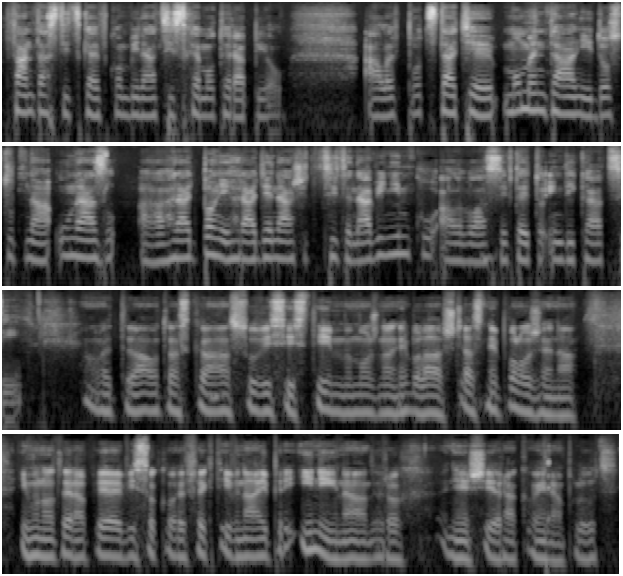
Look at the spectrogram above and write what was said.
fantastické v kombinácii s chemoterapiou. Ale v podstate momentálne je dostupná u nás a hrať, plne hradená, síce na výnimku, ale vlastne v tejto indikácii. Ale tá otázka súvisí s tým, možno nebola šťastne položená. Imunoterapia je vysoko efektívna aj pri iných nádoroch, než je rakovina plúc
